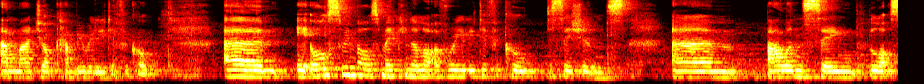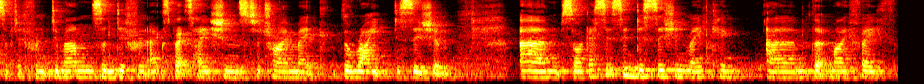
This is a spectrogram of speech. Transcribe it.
and my job can be really difficult. Um, it also involves making a lot of really difficult decisions, um, balancing lots of different demands and different expectations to try and make the right decision. Um, so I guess it's in decision making um, that my faith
